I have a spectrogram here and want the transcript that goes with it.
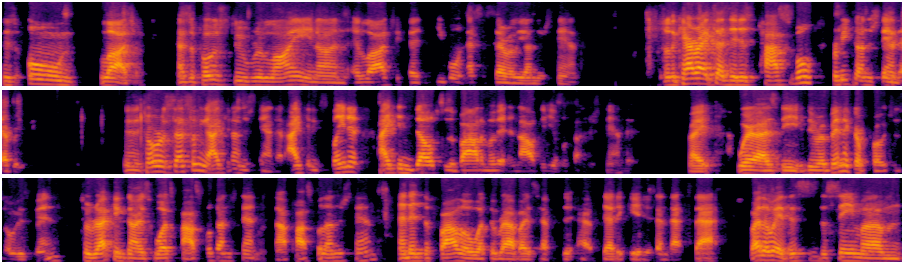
his own logic, as opposed to relying on a logic that he won't necessarily understand. So the Karaite says it is possible for me to understand everything. If the Torah says something, I can understand that. I can explain it. I can delve to the bottom of it, and I'll be able to understand it right? Whereas the, the rabbinic approach has always been to recognize what's possible to understand, what's not possible to understand, and then to follow what the rabbis have to, have dedicated, and that's that. By the way, this is the same um,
